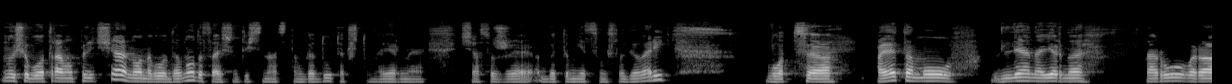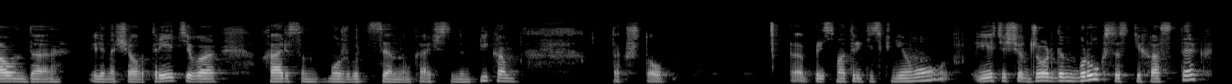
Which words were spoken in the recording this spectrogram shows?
ну, еще была травма плеча, но она была давно, достаточно в 2017 году, так что, наверное, сейчас уже об этом нет смысла говорить. Вот, э, поэтому для, наверное, второго раунда или начала третьего Харрисон может быть ценным качественным пиком. Так что присмотритесь к нему. Есть еще Джордан Брукс из Техас Тек,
